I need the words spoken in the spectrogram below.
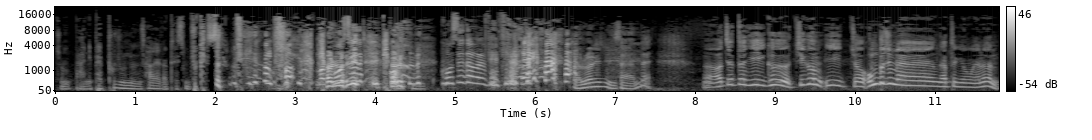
좀 많이 베푸는 사회가 됐으면 좋겠어요 뭐 결론이 고수, 결론 고수dom을 베풀래? 결론이 좀 이상한데 어, 어쨌든 이 그 지금 이 저 옴부즈맨 같은 경우에는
